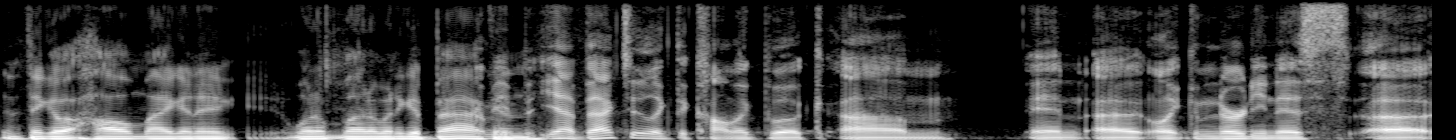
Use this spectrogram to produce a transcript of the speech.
and think about how am i going to what, am- i going to get back I mean, and yeah, back to like the comic book um, and uh, like nerdiness uh,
